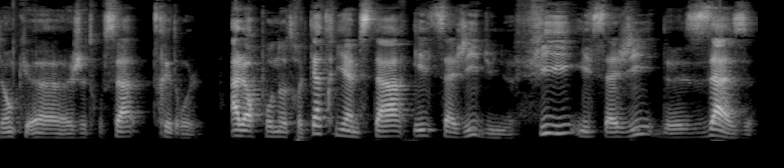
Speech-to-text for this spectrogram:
Donc euh, je trouve ça très drôle. Alors pour notre quatrième star, il s'agit d'une fille, il s'agit de Zaz.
